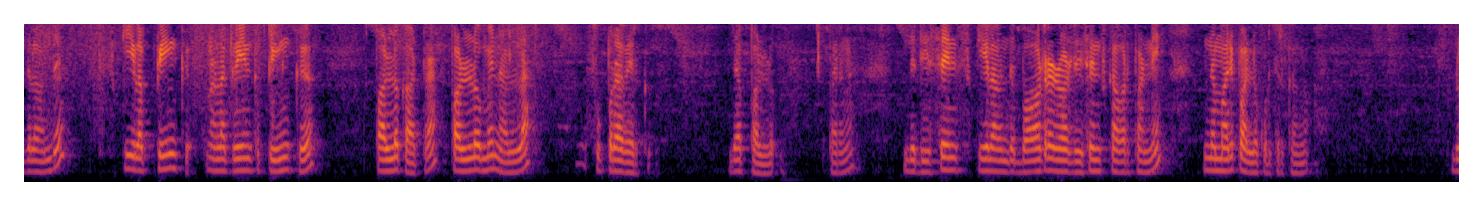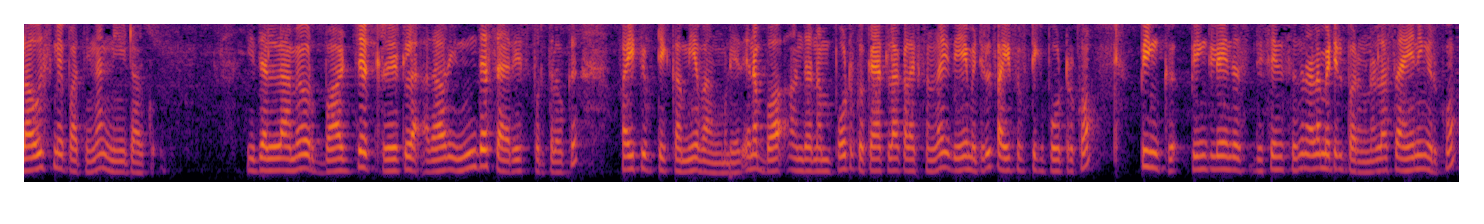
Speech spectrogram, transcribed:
இதில் வந்து கீழே பிங்க் நல்லா க்ரீனுக்கு பிங்க்கு பல்லு காட்டுறேன். பல்லுமே நல்லா சூப்பராகவே இருக்குது இதான் பல்லு. பாருங்கள் இந்த டிசைன்ஸ் கீழே வந்து பார்டரோட டிசைன்ஸ் கவர் பண்ணி இந்த மாதிரி பல்லு கொடுத்துருக்காங்க. ப்ளவுஸுமே பார்த்தீங்கன்னா நீட்டாக இருக்கும். இதெல்லாமே ஒரு பட்ஜெட் ரேட்டில் அதாவது இந்த சாரீஸ் பொறுத்தளவுக்கு ஃபைவ் ஃபிஃப்டி கம்மியாக வாங்க முடியாது. ஏன்னா பா அந்த நம்ம போட்டிருக்கோம் கேட்லாக் கலெக்ஷனில் இதே மெட்டீரியல் ஃபைவ் ஃபிஃப்டிக்கு போட்டிருக்கோம். பிங்க் பிங்க்லேயே இந்த டிசைன்ஸ் வந்து நல்லா மெட்டீரியல் பாருங்கள் நல்லா சைனிங் இருக்கும்.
